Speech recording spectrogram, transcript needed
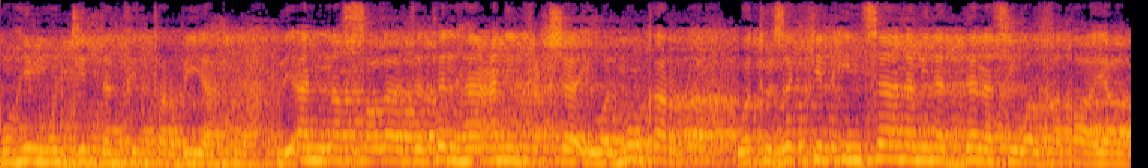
مهم جدا في التربية لأن الصلاة تنهى عن الفحشاء والمنكر وتزكي الإنسان من الدنس والخطايا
